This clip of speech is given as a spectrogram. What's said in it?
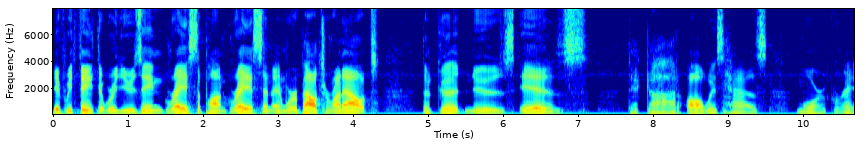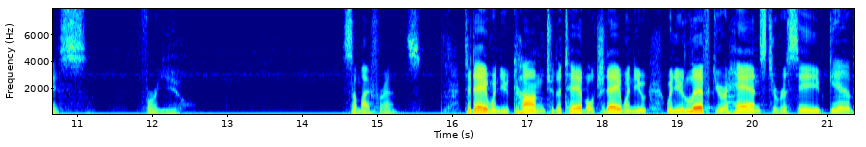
if we think that we're using grace upon grace and, and we're about to run out, the good news is that God always has more grace for you. So, my friends, today when you come to the table, today when you, when you lift your hands to receive, give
